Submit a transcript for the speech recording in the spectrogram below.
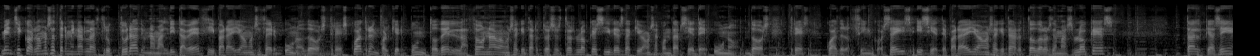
Bien chicos, vamos a terminar la estructura de una maldita vez y para ello vamos a hacer 1, 2, 3, 4 en cualquier punto de la zona. Vamos a quitar todos estos bloques y desde aquí vamos a contar 7, 1, 2, 3, 4, 5, 6 y 7. Para ello vamos a quitar todos los demás bloques, tal que así.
